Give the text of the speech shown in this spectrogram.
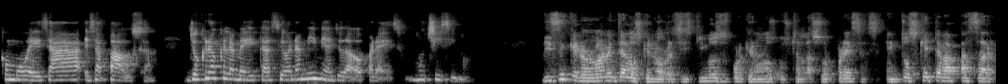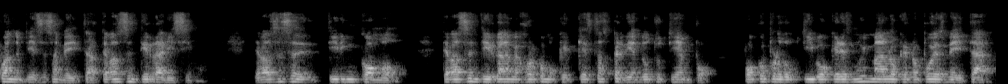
como esa, esa pausa. Yo creo que la meditación a mí me ha ayudado para eso, muchísimo. Dicen que normalmente a los que nos resistimos es porque no nos gustan las sorpresas. Entonces, ¿qué te va a pasar cuando empieces a meditar? Te vas a sentir rarísimo, te vas a sentir incómodo, te vas a sentir a lo mejor como que, estás perdiendo tu tiempo, poco productivo, que eres muy malo, que no puedes meditar,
